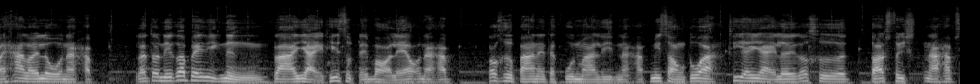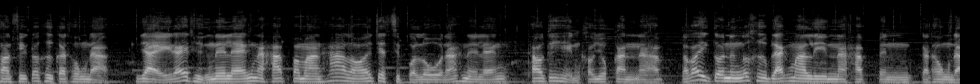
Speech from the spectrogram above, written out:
400-500 โลนะครับ แล้วตัวนี้ก็เป็นอีกหนึ่งปลาใหญ่ที่สุดในบ่อแล้วนะครับ ก็คือปลาในตระกูลมาลินนะครับ มี 2 ตัวที่ใหญ่ ๆ เลยก็คือซอสฟิชนะครับซอสฟิชก็คือกระทงดาบ ใหญ่ได้ถึงในแรงนะครับประมาณ 570 กว่าโลนะในแรงเท่าที่เห็นเขายกกันนะครับ แล้วก็อีกตัวหนึ่งก็คือแบล็กมาลินนะครับเป็นกระทงด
